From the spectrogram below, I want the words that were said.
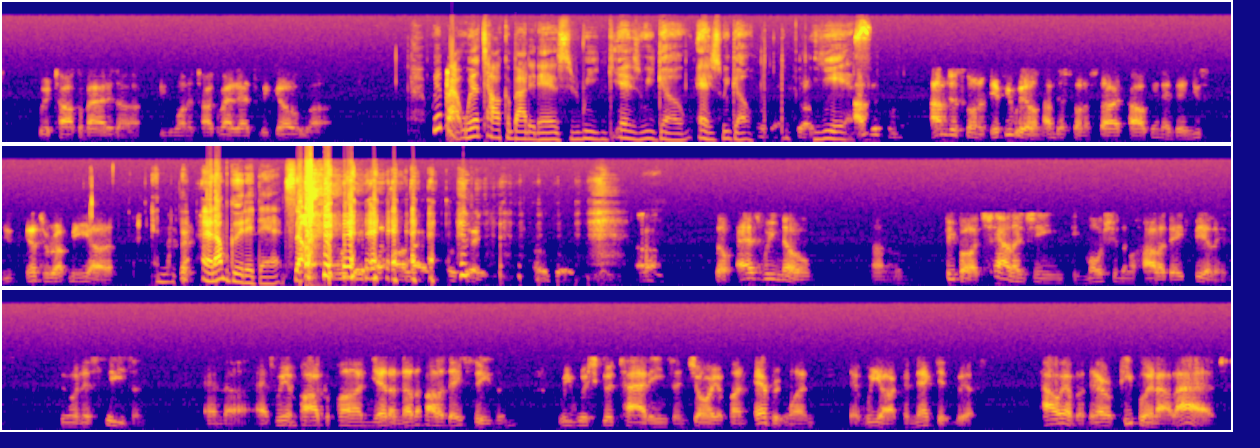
we'll talk about it, or do you want to talk about it as we go? Uh, we about we'll talk about it as we as we go as we go. Okay, so yes. I'm just gonna, if you will, I'm just gonna start talking, and then you you interrupt me. Uh, and, and I'm good at that. So. okay. All right. Okay. Okay. Uh, so as we know, um, people are challenging emotional holiday feelings during this season. And uh, as we embark upon yet another holiday season, we wish good tidings and joy upon everyone that we are connected with. However, there are people in our lives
